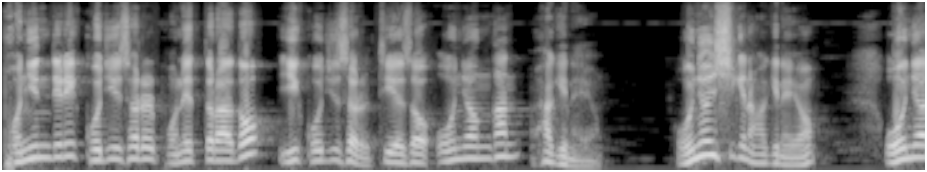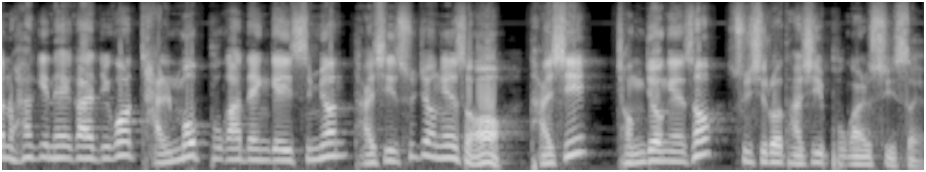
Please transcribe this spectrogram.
본인들이 고지서를 보냈더라도 이 고지서를 뒤에서 5년간 확인해요. 5년씩이나 확인해요. 5년 확인해가지고 잘못 부과된 게 있으면 다시 수정해서 다시 정정해서 수시로 다시 부과할 수 있어요.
